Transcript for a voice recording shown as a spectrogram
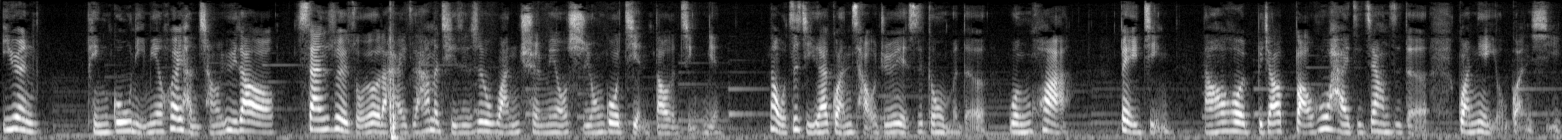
医院评估里面会很常遇到三岁左右的孩子，他们其实是完全没有使用过剪刀的经验。那我自己在观察，我觉得也是跟我们的文化背景，然后会比较保护孩子这样子的观念有关系。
